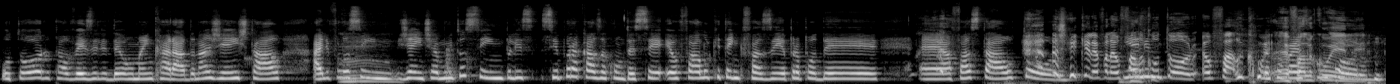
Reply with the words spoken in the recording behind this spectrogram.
o touro talvez ele deu uma encarada na gente e tal. Aí ele falou Hum. assim, gente, é muito simples. Se por acaso acontecer, eu falo o que tem que fazer pra poder é, afastar o touro. Achei que ele ia falar, eu E falo ele- com o touro, eu falo com ele. Eu converso falo com com, ele. touro.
